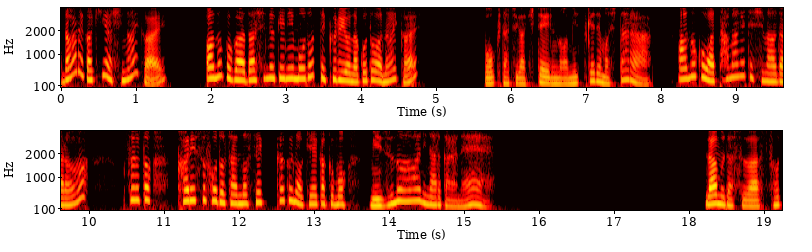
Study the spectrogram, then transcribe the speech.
誰か来やしないかい？あの子が出し抜けに戻ってくるようなことはないかい？僕たちが来ているのを見つけでもしたら、あの子はたまげてしまうだろう？すると、カリスフォードさんのせっかくの計画も水の泡になるからね。ラムダスはそっ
